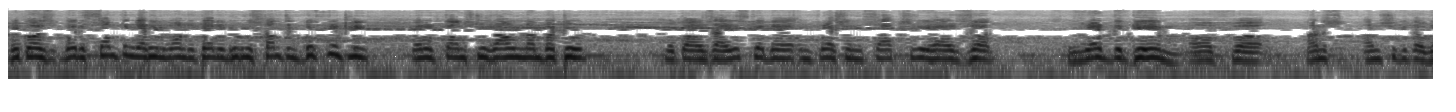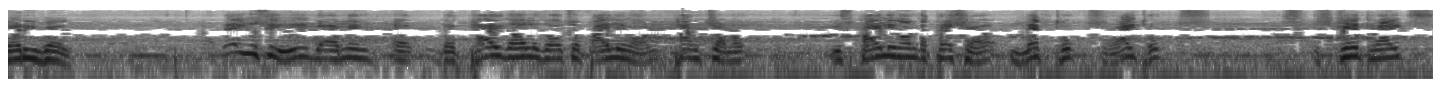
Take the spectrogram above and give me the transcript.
because there is something that he'll want to tell her to do something differently when it comes to round number two. Because I just get the impression Sakshi has uh, read the game of uh, very well. There you see, I mean, uh, the Thai girl is also piling on. Thang Chano is piling on the pressure. Left hooks, right hooks, straight rights.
